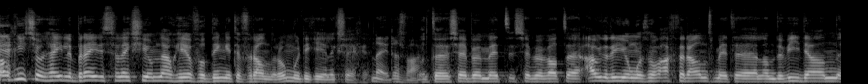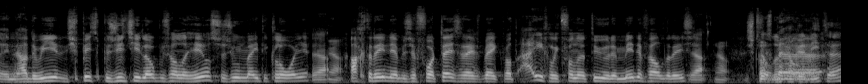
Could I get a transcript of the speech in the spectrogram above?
hebben zegt- ook niet zo'n hele brede selectie om nou heel veel dingen te veranderen, hoor, moet ik eerlijk zeggen. Nee, dat is waar. Want eh, ze, hebben met, ze hebben wat eh, oudere jongens nog achterhand. Met eh Landewie dan en Hadouier. Die spitspositie lopen ze al een heel seizoen mee te klooien. Ja. Ja. Achterin hebben ze Fortes rechtsbeek, wat eigenlijk van nature een middenvelder is. Ja. Ja. Die speelde Dus, nu eh, weer niet, hè?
